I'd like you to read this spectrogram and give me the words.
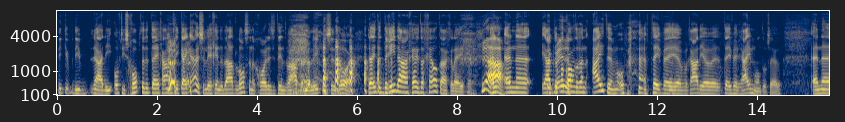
die, die, nou, die, of die schopte er tegenaan of die kijken uit. Ze liggen inderdaad los en dan gooiden ze het in het water en dan liepen ze door. Dat drie dagen heeft er geld aan gelegen. Ja. En, en uh, ja, toen kwam er een item op tv, of radio, tv Rijnmond of zo. En, uh,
